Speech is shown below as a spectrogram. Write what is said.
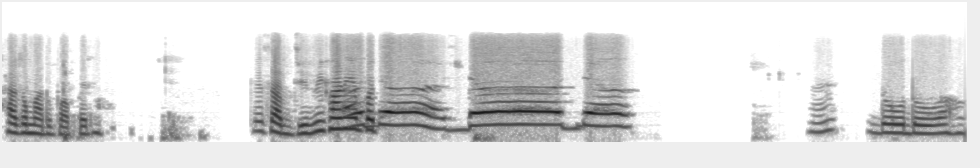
ਹਾਕ ਮਾਰੋ ਪਾਪੇ ਨੂੰ ਕਿ ਸਬਜ਼ੀ ਵੀ ਖਾਣੀ ਆ ਪੁੱਛ ਹੈ? ਦੋ ਦੋ ਆਹੋ।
